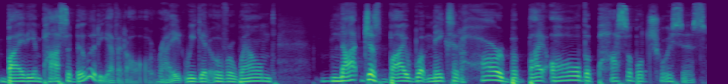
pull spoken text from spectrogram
by the impossibility of it all, right? We get overwhelmed not just by what makes it hard, but by all the possible choices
